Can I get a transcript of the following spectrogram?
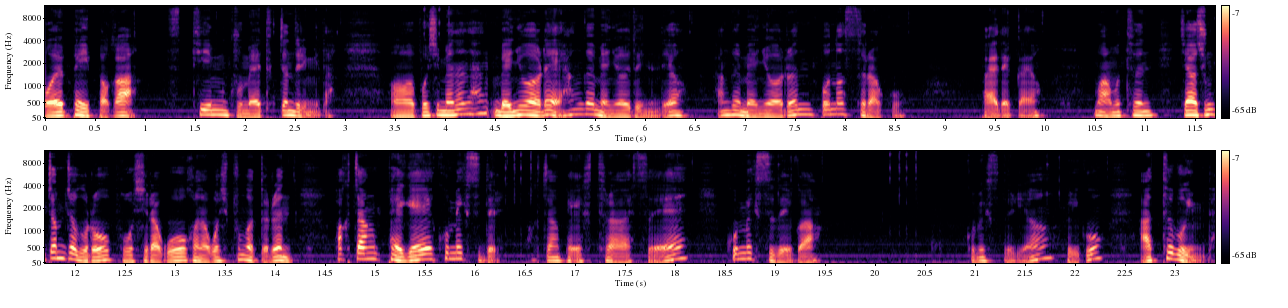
wallpaper가 스팀 구매 특전들입니다. 어, 보시면은 한, 매뉴얼에 한글 매뉴얼도 있는데요. 한글 매뉴얼은 보너스라고 봐야 될까요? 뭐 아무튼 제가 중점적으로 보시라고 권하고 싶은 것들은 확장팩의 comics들, 확장팩 extras의 코믹스들과 코믹스들이요. 그리고 아트북입니다.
